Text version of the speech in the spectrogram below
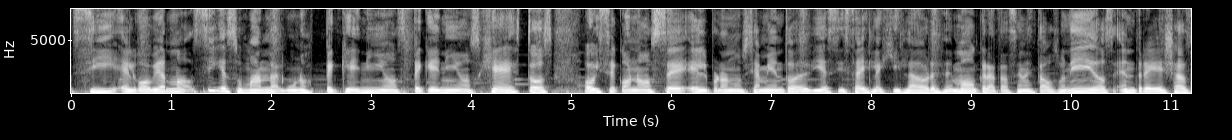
sí el gobierno sigue sumando algunos pequeños, pequeños gestos. Hoy se conoce el pronunciamiento de 16 legisladores demócratas en Estados Unidos, entre ellas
